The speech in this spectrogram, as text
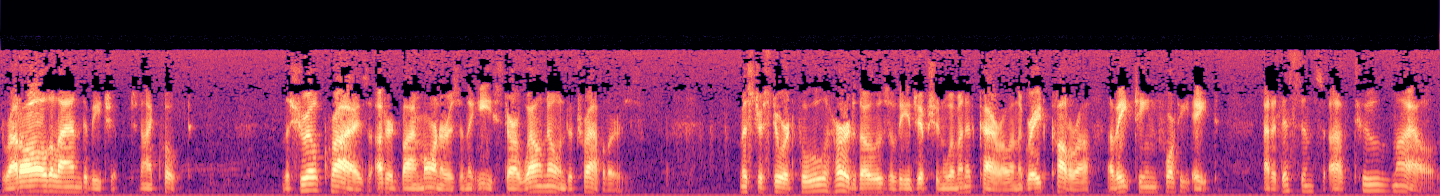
throughout all the land of Egypt, and I quote, the shrill cries uttered by mourners in the East are well known to travelers Mr. Stuart Poole heard those of the Egyptian women at Cairo in the great cholera of 1848 at a distance of two miles.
